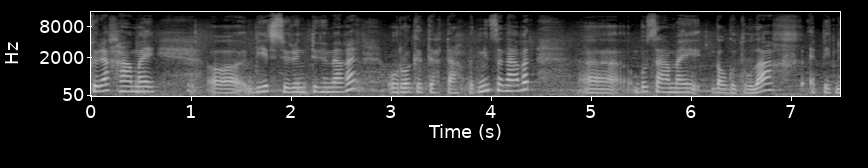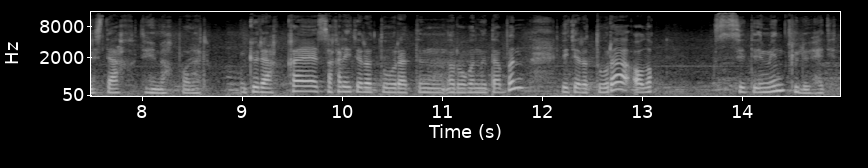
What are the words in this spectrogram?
көрә хамай бир сүрүн түһүмәгә урок этехтахбыт. Мин санабыр бу самай долгутулах эпетнестах түһүмәк болар. Көрәккә саха литературатын урогын табын литература олық ситемин күлү хәдин.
